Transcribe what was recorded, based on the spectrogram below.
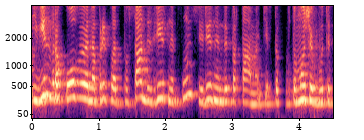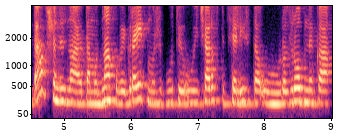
І він враховує, наприклад, посади з різних функцій, з різних департаментів. Тобто, може бути так, що не знаю, там однаковий грейд може бути у HR спеціаліста, у розробника,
